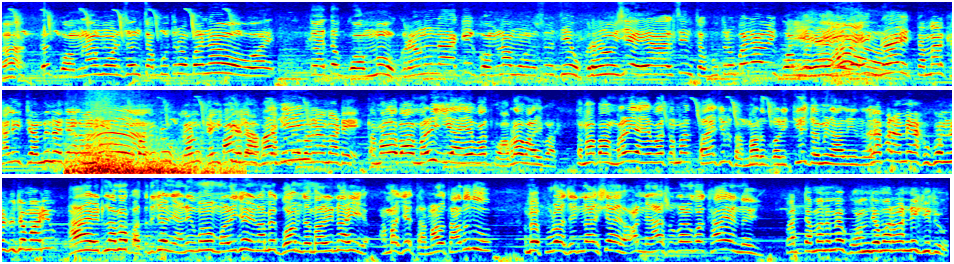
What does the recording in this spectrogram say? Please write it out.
હા. તો ગોમના માણસો ચબૂતરો બનાવો હોય. તો એ તો ગોમમાં ઉઘરાણું નાખી ગોમના માણસો જે ઉઘરાણું છે એ આલસી ને ચબૂતરો બનાવી ગોમ નહીં તમારે ખાલી જમીન જ થઈ માટે. તમારા બા મરી ગયા એ વાત વાપરા ભાઈ વાત. તમારા બા મરી ગયા એ વાત તમારે પાસે છે તમારું કરી ચી જમીન આલી પણ અમે આખું ગામ નતું જમાડ્યું. હા એટલામાં ભત્રીજા નેનીમાં મળી જાય એટલે અમે ગોમ જમાડી નહીં આમાં જે તમારું થતું હતું અમે પૂરા જઈને નાખ્યા આ નેના છોકરાને કોઈ ખાય નહીં. પણ તમને અમે ગોમ જમાડવાનું નહીં કીધું.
